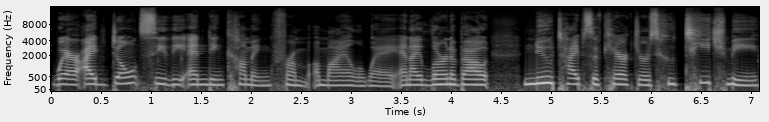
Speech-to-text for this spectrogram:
where I don't see the ending coming from a mile away. And I learn about new types of characters who teach me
